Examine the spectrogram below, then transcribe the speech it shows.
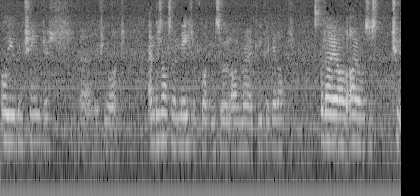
oh, you can change it uh, if you want. And there's also a native button, so it'll automatically pick it up. But I, I always just cho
